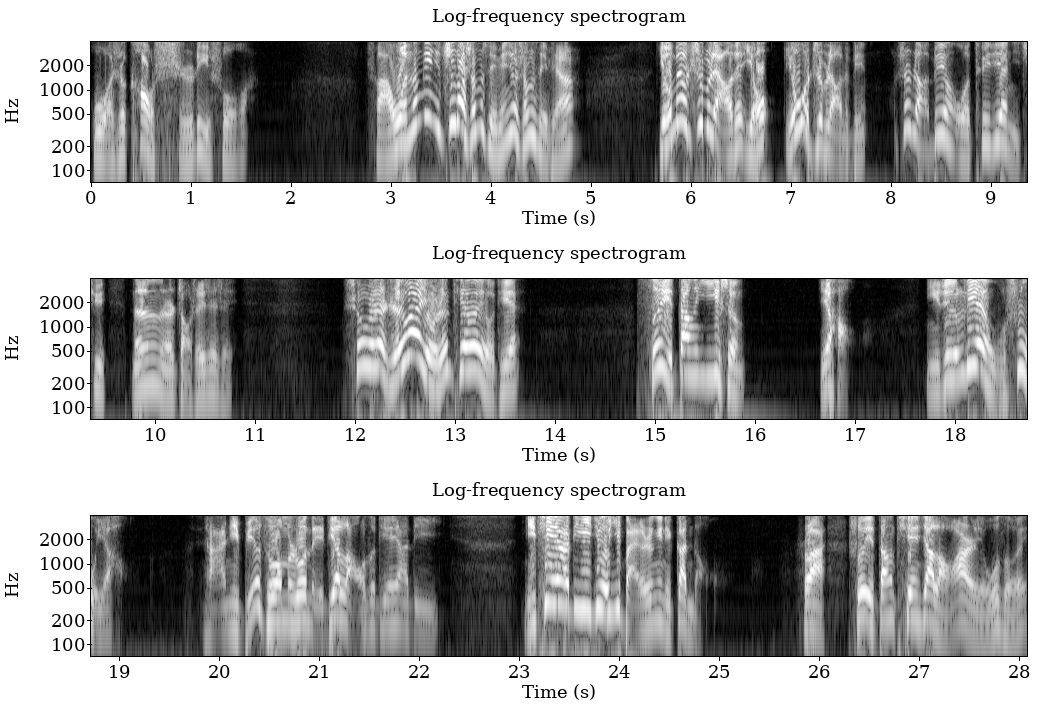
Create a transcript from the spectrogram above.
我是靠实力说话，是吧？我能给你治到什么水平就什么水平，有没有治不了的？有，有我治不了的病。治不了病，我推荐你去哪哪哪哪找谁谁谁，是不是？人外有人，天外有天。所以当医生也好，你这个练武术也好，啊，你别琢磨说哪天老子天下第一，你天下第一就有一百个人给你干倒，是吧？所以当天下老二也无所谓，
